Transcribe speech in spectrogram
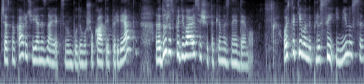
чесно кажучи, я не знаю, як це ми будемо шукати і перевіряти, але дуже сподіваюся, що таке ми знайдемо. Ось такі вони плюси і мінуси.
